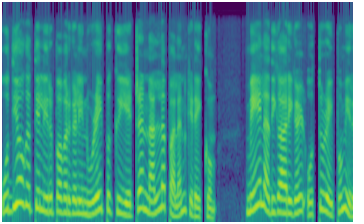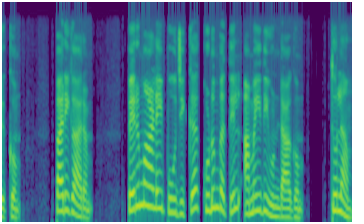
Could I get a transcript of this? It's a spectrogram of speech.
உத்தியோகத்தில் இருப்பவர்களின் உழைப்புக்கு ஏற்ற நல்ல பலன் கிடைக்கும். மேல் அதிகாரிகள் ஒத்துழைப்பும் இருக்கும். பரிகாரம். பெருமாளை பூஜிக்க குடும்பத்தில் அமைதி உண்டாகும். துலாம்.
